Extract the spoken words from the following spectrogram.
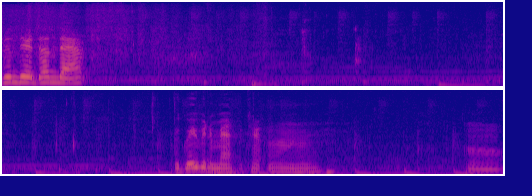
Been there, done that. The gravy and the mashed potato. Mm. Mm.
